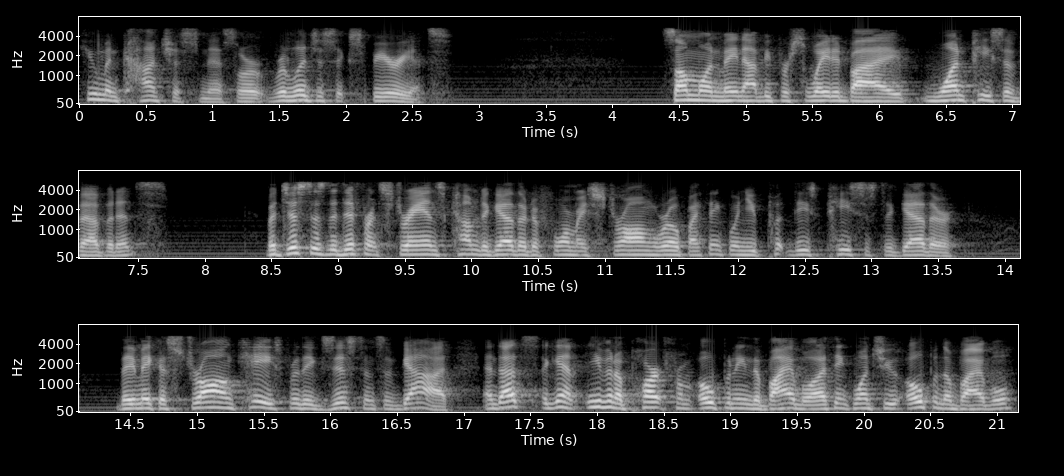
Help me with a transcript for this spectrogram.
human consciousness or religious experience. Someone may not be persuaded by one piece of evidence, but just as the different strands come together to form a strong rope, I think when you put these pieces together, they make a strong case for the existence of God. And that's, again, even apart from opening the Bible. I think once you open the Bible,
